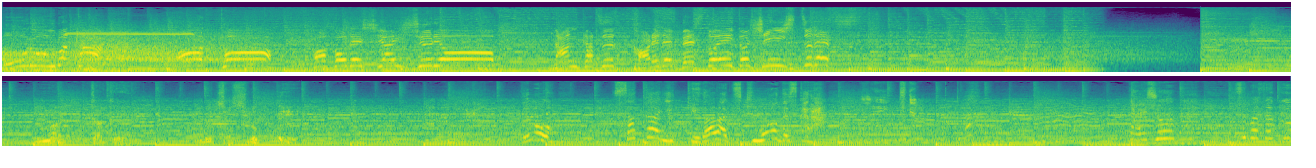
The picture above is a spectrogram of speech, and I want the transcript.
ボールを奪った。おっとここで試合終了。南葛これでベスト8進出です。まったく無茶しろってに怪我はつきものですから。大丈夫？翼くん。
